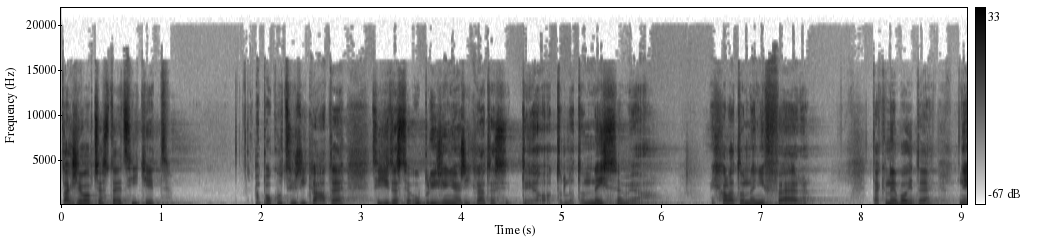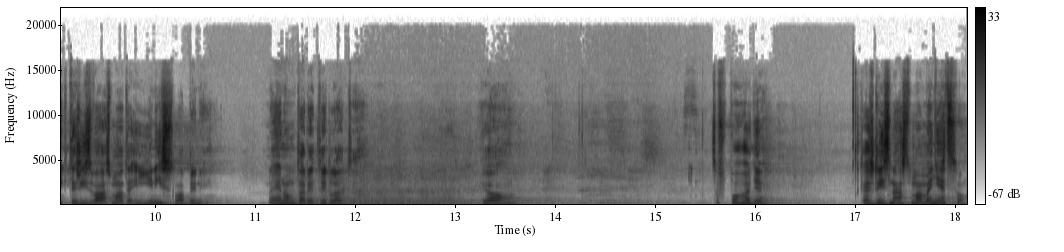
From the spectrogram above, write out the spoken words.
takže občas to je cítit. A pokud si říkáte, cítíte se ublížení a říkáte si, ty jo, tohle to nejsem já. Michale, to není fér. Tak nebojte, někteří z vás máte i jiný slabiny. Nejenom tady tyhle. Jo? To v pohodě. Každý z nás máme něco.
